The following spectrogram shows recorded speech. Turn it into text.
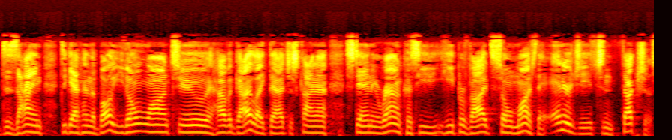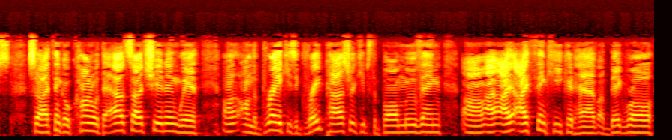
design to get him the ball. You don't want to have a guy like that just kind of standing around because he, he provides so much. The energy, it's infectious. So I think O'Connell with the outside shooting, with on, on the break, he's a great passer, keeps the ball moving. Um, I, I I think he could have a big role,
